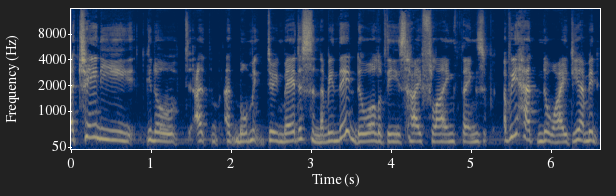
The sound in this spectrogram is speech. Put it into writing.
a trainee, you know, at, at the moment doing medicine, I mean, they know all of these high flying things. We had no idea. I mean,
